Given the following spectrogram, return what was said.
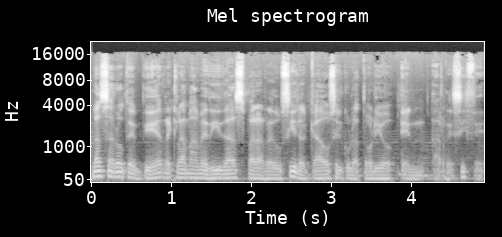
Lanzarote en pie reclama medidas para reducir el caos circulatorio en Arrecife.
